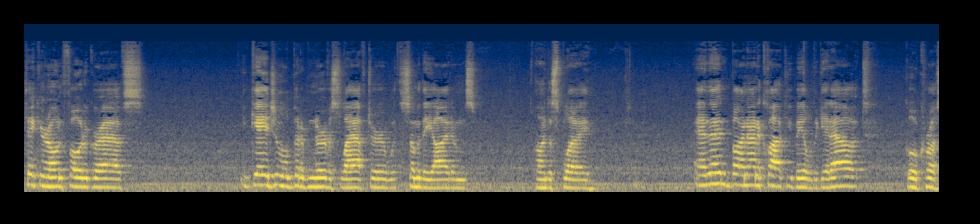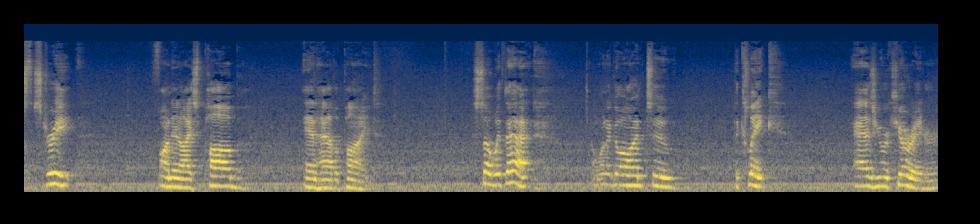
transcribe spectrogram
take your own photographs engage in a little bit of nervous laughter with some of the items on display. And then by 9 o'clock, you'll be able to get out, go across the street, find a nice pub, and have a pint. So with that, I want to go on to the Clink as your curator,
